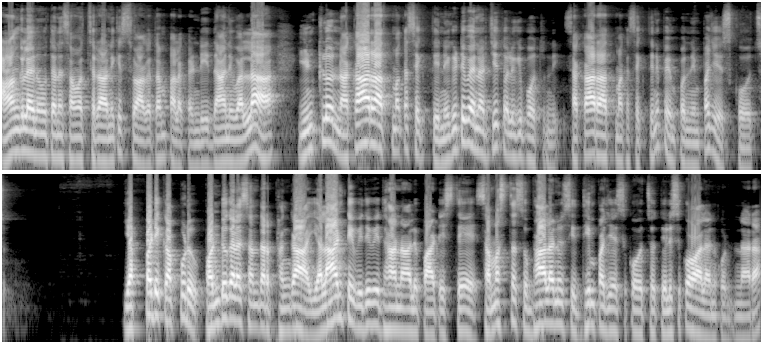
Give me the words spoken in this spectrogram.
ఆంగ్ల నూతన సంవత్సరానికి స్వాగతం పలకండి. దానివల్ల ఇంట్లో నకారాత్మక శక్తి నెగిటివ్ ఎనర్జీ తొలగిపోతుంది. సకారాత్మక శక్తిని పెంపొందింపజేసుకోవచ్చు. ఎప్పటికప్పుడు పండుగల సందర్భంగా ఎలాంటి విధి విధానాలు పాటిస్తే సమస్త శుభాలను సిద్ధింపజేసుకోవచ్చో తెలుసుకోవాలనుకుంటున్నారా?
